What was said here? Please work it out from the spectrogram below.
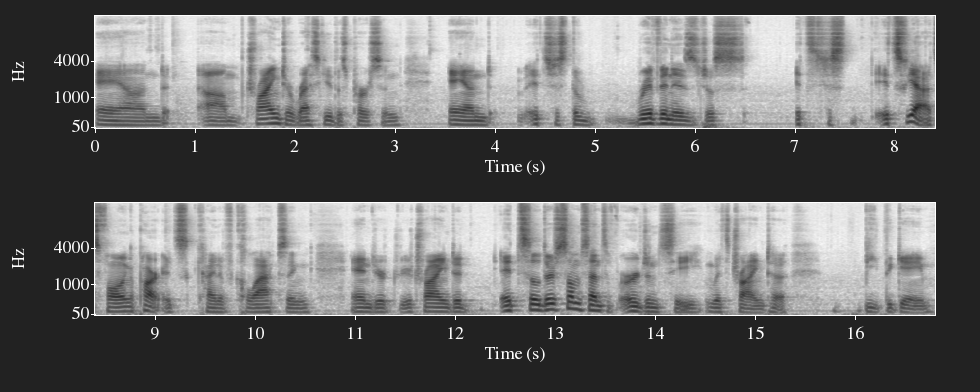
and um, trying to rescue this person, and it's just the Riven is just it's just it's yeah it's falling apart. It's kind of collapsing, and you're you're trying to it's so there's some sense of urgency with trying to beat the game.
